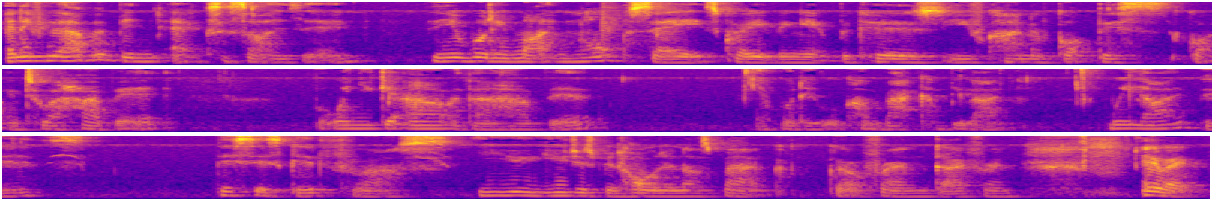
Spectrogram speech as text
And if you haven't been exercising, then your body might not say it's craving it because you've kind of got this got into a habit. But when you get out of that habit, your body will come back and be like, we like this this is good for us. You you just been holding us back, girlfriend, guy friend. Anyway,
